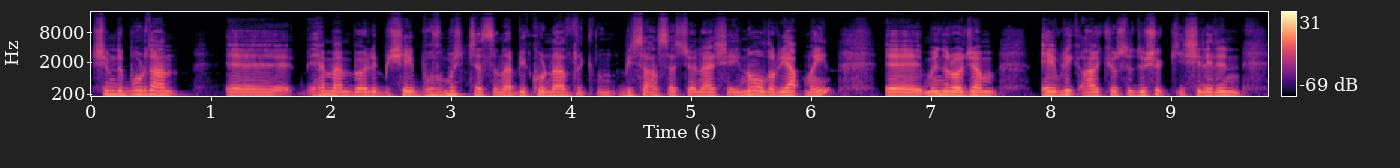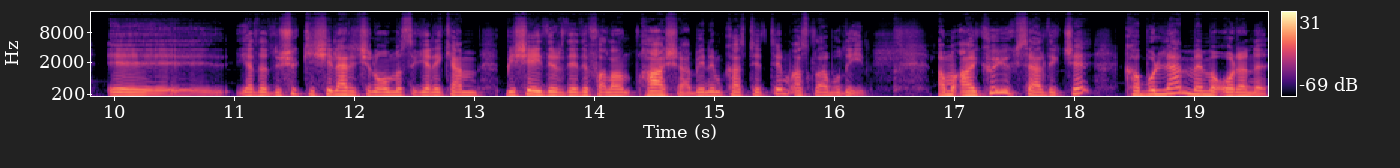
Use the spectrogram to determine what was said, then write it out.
Şimdi buradan e, hemen böyle bir şey bulmuşçasına bir kurnazlık, bir sansasyonel şey ne olur yapmayın. E, Münir Hocam evlilik IQ'su düşük kişilerin e, ya da düşük kişiler için olması gereken bir şeydir dedi falan. Haşa benim kastettiğim asla bu değil. Ama IQ yükseldikçe kabullenmeme oranı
